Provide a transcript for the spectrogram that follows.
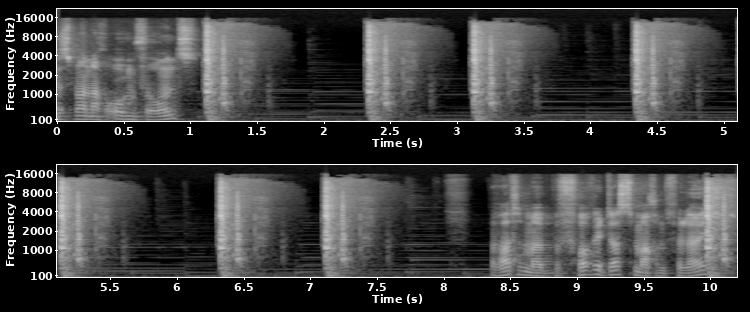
Es erstmal nach oben für uns. Warte mal, bevor wir das machen vielleicht,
